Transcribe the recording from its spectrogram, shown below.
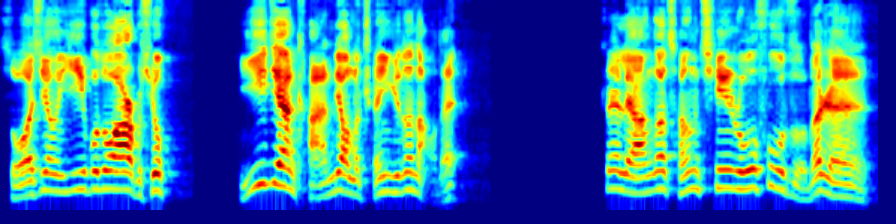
索性一不做二不休，一剑砍掉了陈馀的脑袋。这两个曾亲如父子的人，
